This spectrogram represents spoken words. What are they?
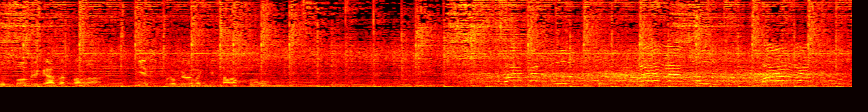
Eu sou obrigado a falar que esse programa aqui tá uma porra. Fala muito! Fala muito! Fala muito!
